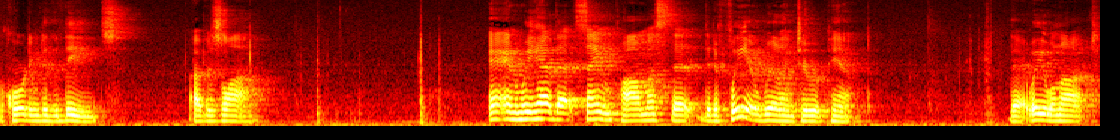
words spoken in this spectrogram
according to the deeds of his life. And we have that same promise that, that if we are willing to repent, that we will not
